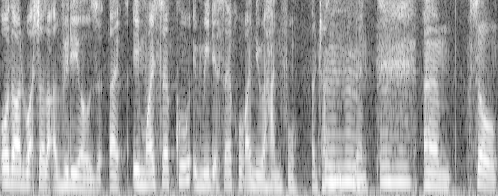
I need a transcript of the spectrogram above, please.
Although I'd watched a lot of videos, like in my circle, immediate circle, I knew a handful of trans men. Um, so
